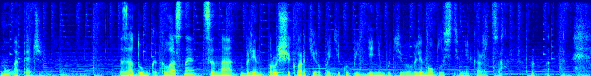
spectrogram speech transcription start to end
Ну, опять же, задумка классная, цена, блин, проще квартиру пойти купить где-нибудь в Ленобласти, мне кажется.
